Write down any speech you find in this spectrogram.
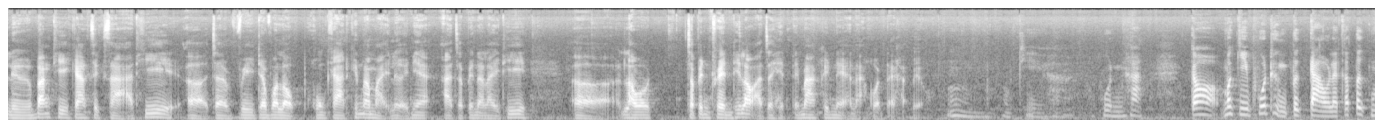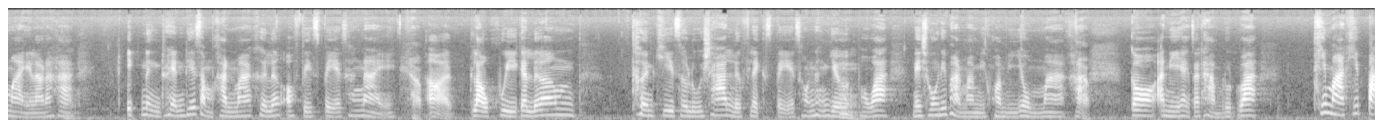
หรือบางทีการศึกษาที่เอ่อจะ redevelop โครงการขึ้นมาใหม่เลยเนี่ยอาจจะเป็นอะไรที่เอ่อเราจะเป็นเทรนด์ที่เราอาจจะเห็นได้มากขึ้นในอนาคตนะครับเบลอืมโอเคค่ะขอบคุณค่ะ ก็เมื่อกี้พูดถึงตึกเก่าแล้วก็ตึกใหม่แล้วนะคะอีกหนึ่งเทรนด์ที่สำคัญมากคือเรื่องออฟฟิศสเปซข้างในครับเอ่อเราคุยกันเรื่อง turnkey solution หรือ flex space ค่อนข้างเยอะอืมเพราะว่าในช่วงที่ผ่านมามีความนิยมมากค่ะครับก็อันนี้อยากจะถามรุดว่า ที่มาที่ไป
